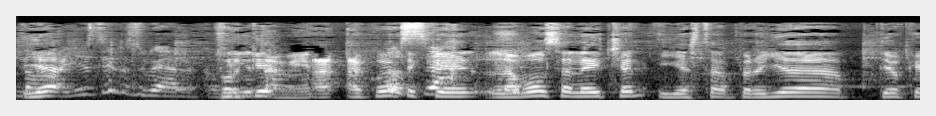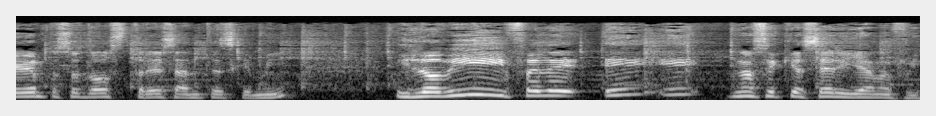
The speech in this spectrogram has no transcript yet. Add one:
No, ya, yo sí los hubiera recogido. Porque yo también. a- acuérdate O sea- que la bolsa la echan y ya está, pero ya digo que habían pasado dos, tres antes que mí. Y lo vi y fue de, eh, eh, no sé qué hacer y ya me fui.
